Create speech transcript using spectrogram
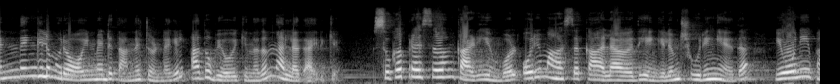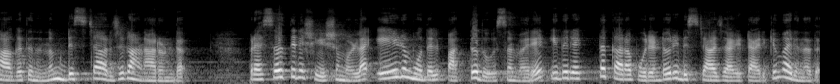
എന്തെങ്കിലും ഒരു ഓയിൻമെന്റ് തന്നിട്ടുണ്ടെങ്കിൽ അത് ഉപയോഗിക്കുന്നതും നല്ലതായിരിക്കും. സുഖപ്രസവം കഴിയുമ്പോൾ ഒരു മാസ കാലാവധിയെങ്കിലും ചുരുങ്ങിയത് യോനി ഭാഗത്ത് നിന്നും ഡിസ്ചാർജ് കാണാറുണ്ട്. പ്രസവത്തിന് ശേഷമുള്ള ഏഴ് മുതൽ പത്ത് ദിവസം വരെ ഇത് രക്തക്കറ പുരണ്ട ഒരു ഡിസ്ചാർജ് ആയിട്ടായിരിക്കും വരുന്നത്.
